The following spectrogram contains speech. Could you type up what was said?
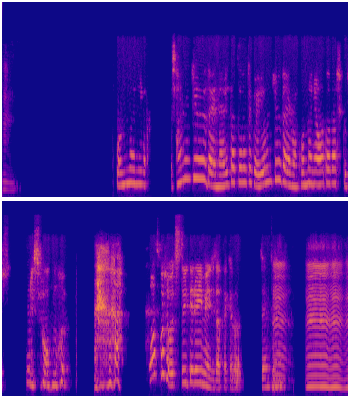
うん。こんなに、30代成り立ての時は40代もこんなに慌ただしくしてると思う。もう少し落ち着いてるイメージだったけど、全うん。然、うんうんう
